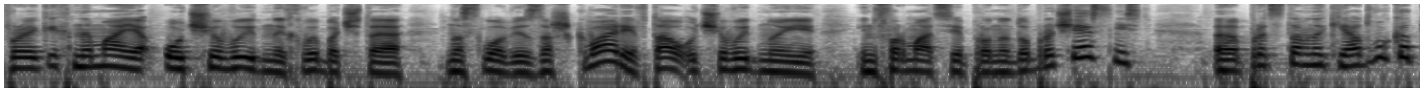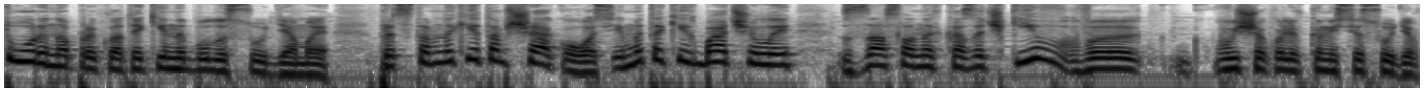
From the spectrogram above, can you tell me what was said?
Про яких немає очевидних, вибачте, на слові зашкварів та очевидної інформації про недоброчесність. Е, Представники адвокатури, наприклад, які не були суддями, представники там ще когось. І ми таких бачили засланих казачків в Вищу кваліфкомісії суддів.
